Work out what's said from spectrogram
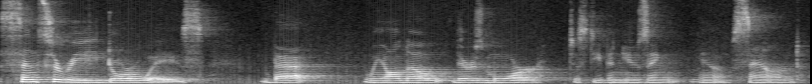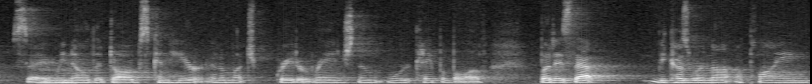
sensory doorways that we all know there's more just even using you know sound? Say we mm-hmm. know that dogs can hear in a much greater range than we're capable of. But is that because we're not applying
